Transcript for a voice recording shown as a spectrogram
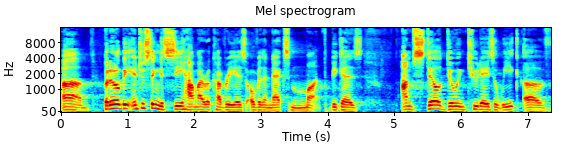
Um, but it'll be interesting to see how my recovery is over the next month because I'm still doing two days a week of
